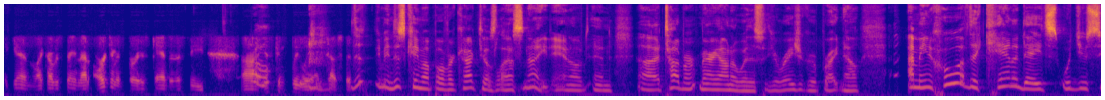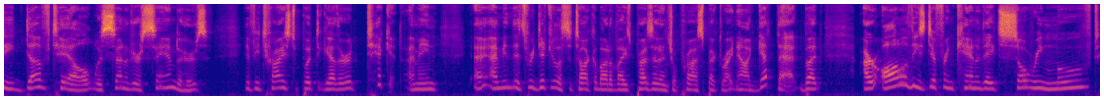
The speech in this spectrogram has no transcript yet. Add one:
again, like I was saying, that argument for his candidacy uh, well, is completely untested. This, I mean, this came up over cocktails last night, you know, and uh, Todd Mariano with us with Eurasia Group right now. I mean, who of the candidates would you see dovetail with Senator Sanders if he tries to put together a ticket? I mean. I mean, it's ridiculous to talk about a vice presidential prospect right now. I get that, but are all of these different candidates so removed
